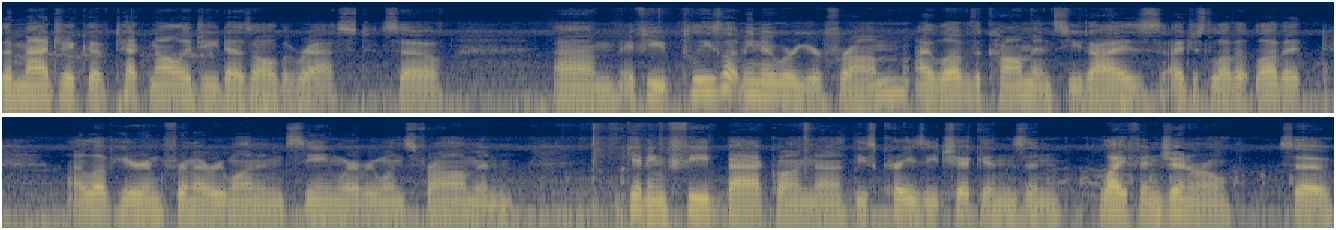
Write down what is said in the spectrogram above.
the magic of technology does all the rest. So, um, if you please let me know where you're from. I love the comments, you guys. I just love it, love it. I love hearing from everyone and seeing where everyone's from and getting feedback on uh, these crazy chickens and life in general. So,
